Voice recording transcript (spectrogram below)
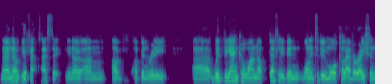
Man, that would be fantastic. You know, um, I've I've been really uh, with the anchor one. I've definitely been wanting to do more collaboration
